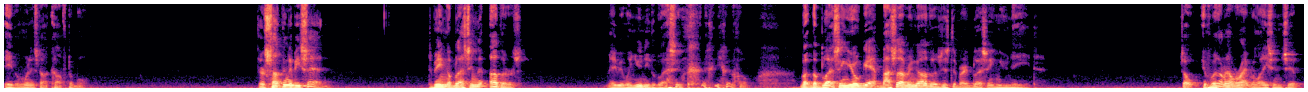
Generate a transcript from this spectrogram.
even when it's not comfortable. There's something to be said to being a blessing to others, maybe when you need a blessing, you know. But the blessing you'll get by serving others is the very blessing you need. So if we're going to have a right relationship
